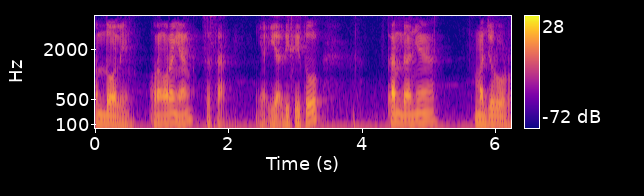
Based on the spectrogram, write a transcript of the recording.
dolin orang-orang yang sesat ya ya di situ tandanya majrur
